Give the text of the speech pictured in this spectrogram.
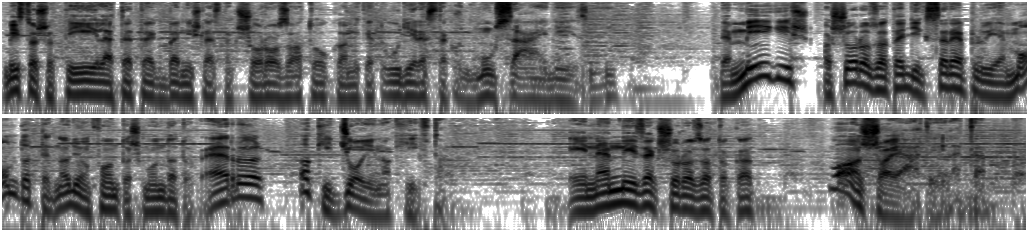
Biztos a ti életetekben is lesznek sorozatok, amiket úgy éreztek, hogy muszáj nézni. De mégis a sorozat egyik szereplője mondott egy nagyon fontos mondatot erről, aki Joy-nak hívta. Én nem nézek sorozatokat, van saját életem.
